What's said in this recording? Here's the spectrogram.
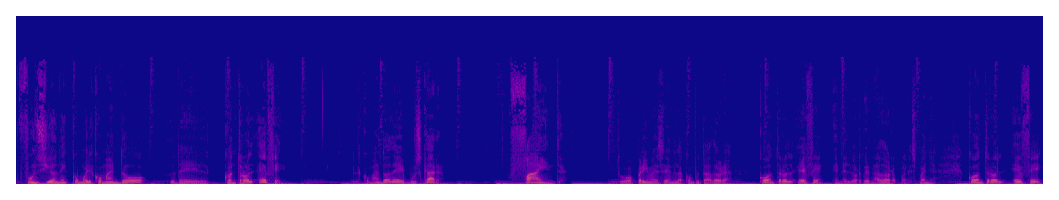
funcione como el comando del control F, el comando de buscar. Find. Tú oprimes en la computadora control F en el ordenador para España. Control F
